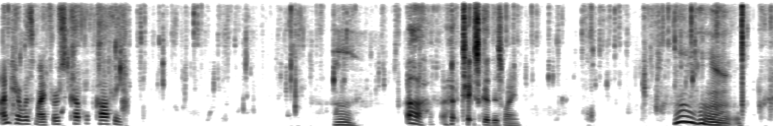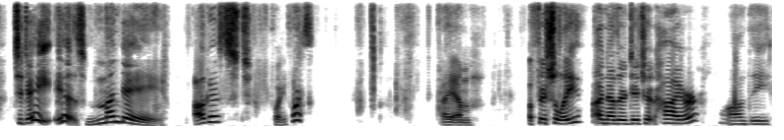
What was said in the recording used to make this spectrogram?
I'm here with my first cup of coffee. Hmm. Ah, it tastes good this morning. Hmm. Today is Monday, August 24th. I am officially another digit higher on the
